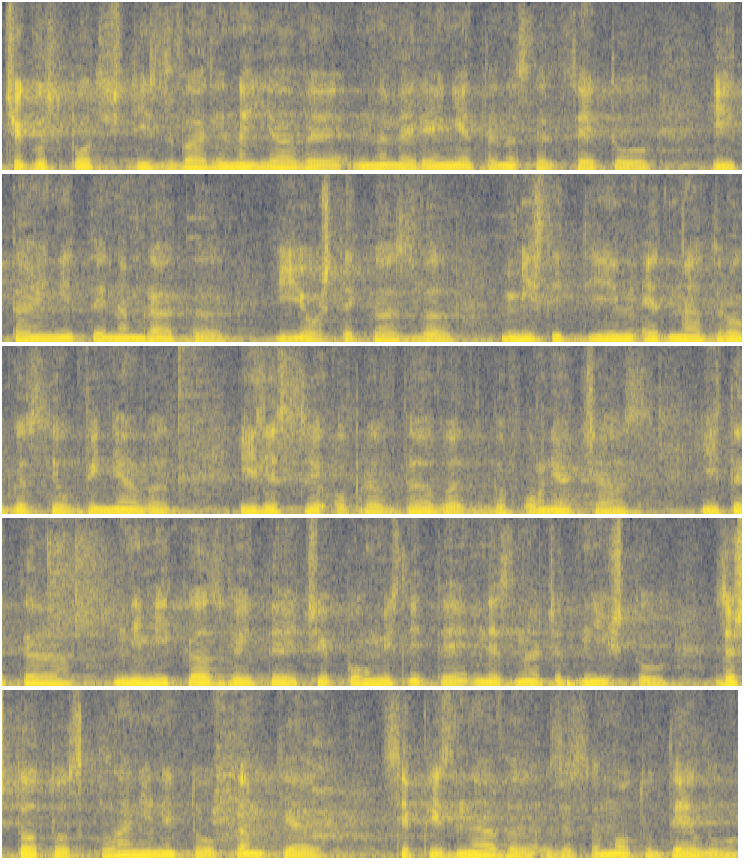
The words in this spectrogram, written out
че Господ ще извади наяве намеренията на сърцето и тайните на мрака. И още казва, мислите им една друга се обвиняват или се оправдават в оня час. И така не ми казвайте, че помислите не значат нищо, защото скланянето към тях се признава за самото дело.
